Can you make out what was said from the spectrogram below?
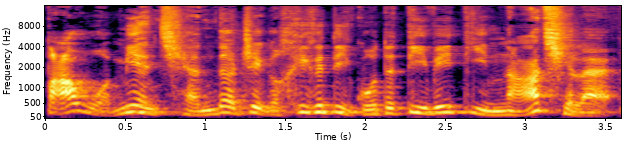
把我面前的这个《黑客帝国》的 DVD 拿起来，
